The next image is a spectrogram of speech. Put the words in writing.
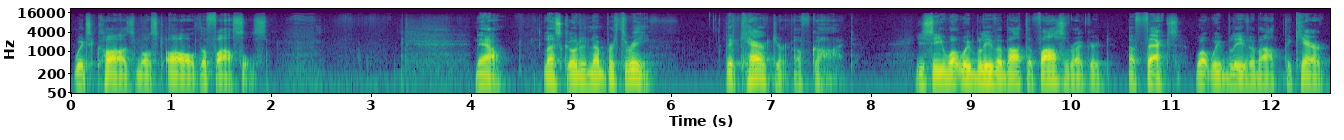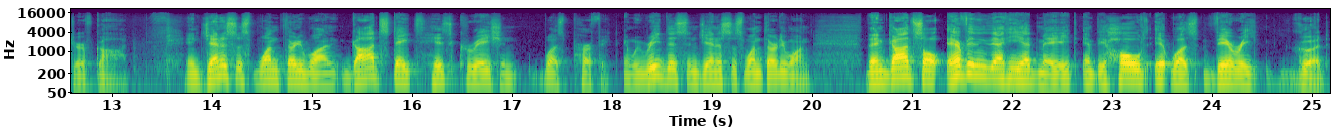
which caused most all the fossils? Now, let's go to number three the character of God. You see, what we believe about the fossil record affects what we believe about the character of God. In Genesis 1:31, God states his creation was perfect. And we read this in Genesis 1:31. Then God saw everything that he had made, and behold, it was very good.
